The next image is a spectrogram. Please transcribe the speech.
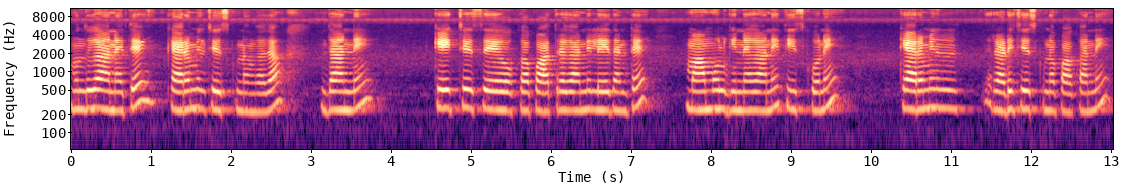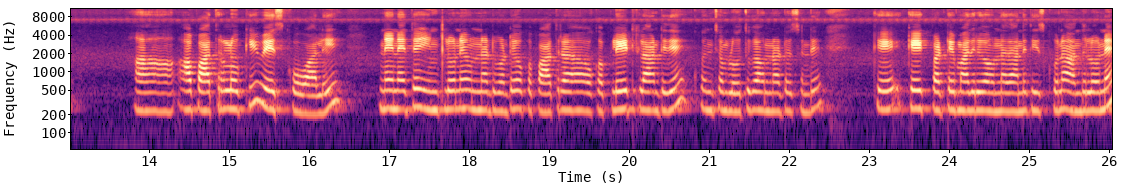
ముందుగా అనైతే క్యారమిల్ చేసుకున్నాం కదా దాన్ని కేక్ చేసే ఒక పాత్ర కానీ లేదంటే మామూలు గిన్నె కానీ తీసుకొని క్యారమిల్ రెడీ చేసుకున్న పాకాన్ని ఆ పాత్రలోకి వేసుకోవాలి. నేనైతే ఇంట్లోనే ఉన్నటువంటి ఒక పాత్ర ఒక ప్లేట్ లాంటిది కొంచెం లోతుగా ఉన్నట్టు వస్తుంది. కే కేక్ పట్టే మాదిరిగా ఉన్నదాన్ని తీసుకొని అందులోనే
